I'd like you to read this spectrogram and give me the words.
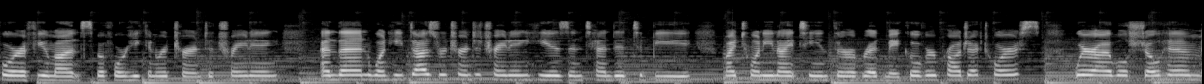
for a few months before he can return to training. And then when he does return to training, he is intended to be my 2019 Thoroughbred Makeover Project horse, where I will show him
